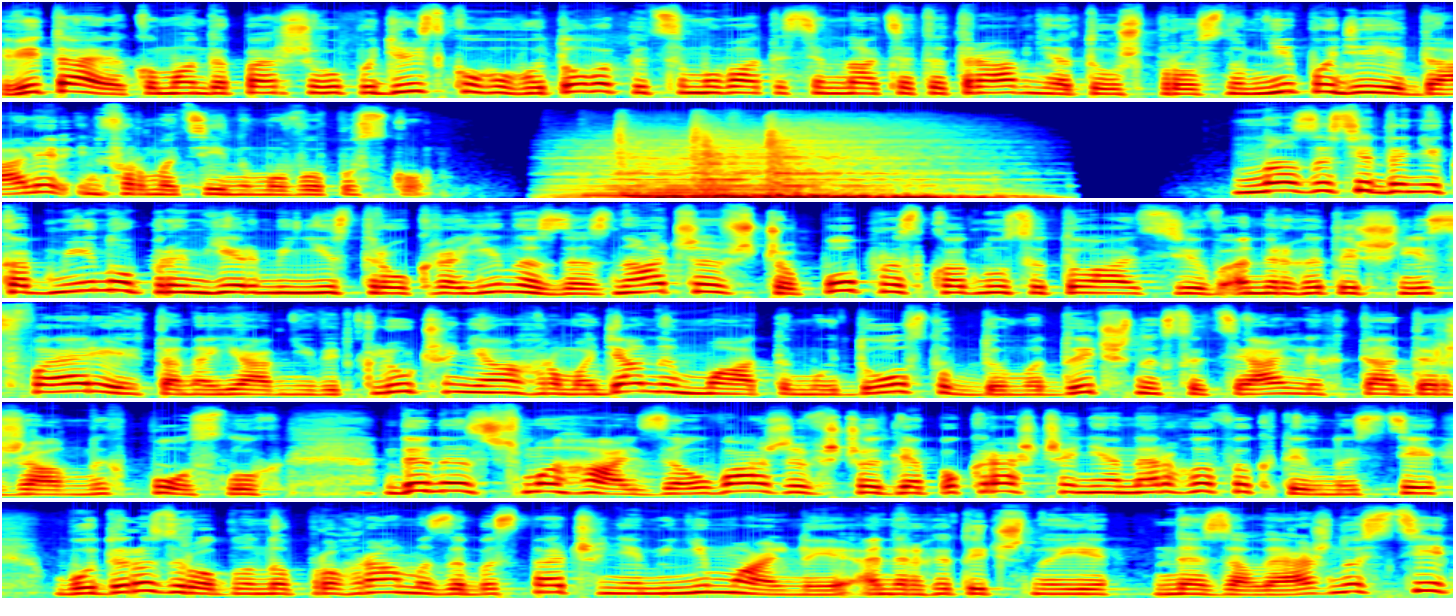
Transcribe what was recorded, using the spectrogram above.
Вітаю! Команда першого подільського готова підсумувати 17 травня. Тож про основні події далі в інформаційному випуску. На засіданні Кабміну прем'єр-міністр України зазначив, що, попри складну ситуацію в енергетичній сфері та наявні відключення, громадяни матимуть доступ до медичних, соціальних та державних послуг. Денис Шмигаль зауважив, що для покращення енергоефективності буде розроблено програми забезпечення мінімальної енергетичної незалежності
